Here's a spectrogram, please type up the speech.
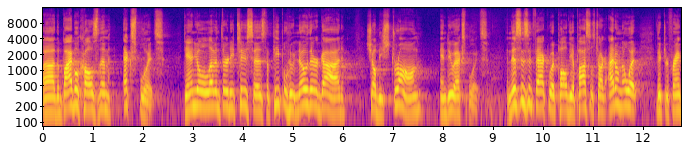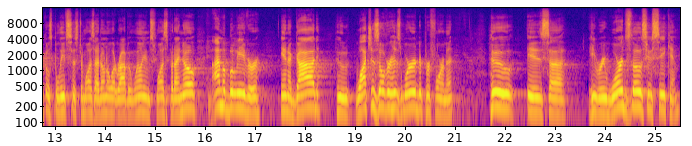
Uh, the Bible calls them exploits. Daniel 11:32 says, "The people who know their God shall be strong and do exploits." And this is in fact what Paul the apostle is talking. I don't know what Viktor Frankl's belief system was. I don't know what Robin Williams was, but I know I'm a believer in a God who watches over his word to perform it, who is, uh, he rewards those who seek him,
